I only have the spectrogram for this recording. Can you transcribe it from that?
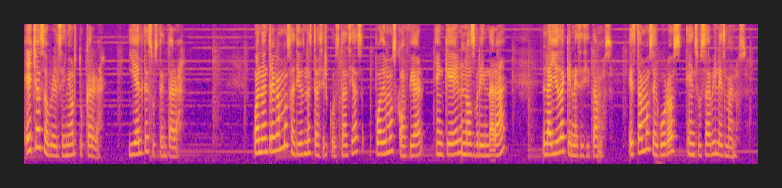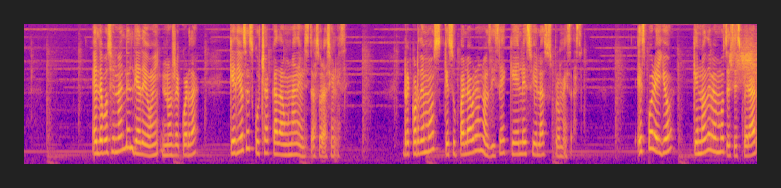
echa sobre el Señor tu carga, y Él te sustentará. Cuando entregamos a Dios nuestras circunstancias, podemos confiar en que Él nos brindará la ayuda que necesitamos. Estamos seguros en sus hábiles manos. El devocional del día de hoy nos recuerda que Dios escucha cada una de nuestras oraciones. Recordemos que su palabra nos dice que Él es fiel a sus promesas. Es por ello que no debemos desesperar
